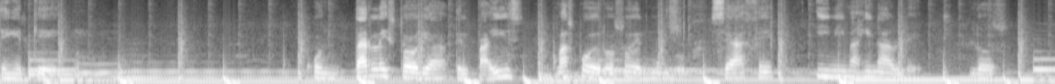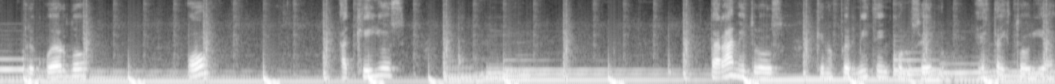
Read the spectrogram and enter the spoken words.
en el que contar la historia del país más poderoso del mundo se hace inimaginable. Los recuerdos o aquellos parámetros que nos permiten conocer esta historia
